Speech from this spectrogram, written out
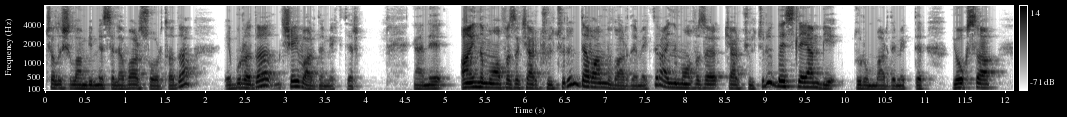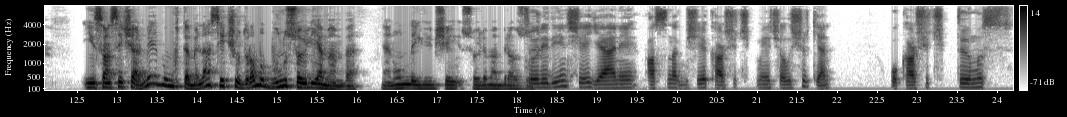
çalışılan bir mesele varsa ortada e burada şey var demektir. Yani aynı muhafazakar kültürün devamı var demektir. Aynı muhafazakar kültürü besleyen bir durum var demektir. Yoksa insan seçer mi? Bu muhtemelen seçiyordur ama bunu söyleyemem ben. Yani onunla ilgili bir şey söylemem biraz zor. Söylediğin şey yani aslında bir şeye karşı çıkmaya çalışırken o karşı çıktığımız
